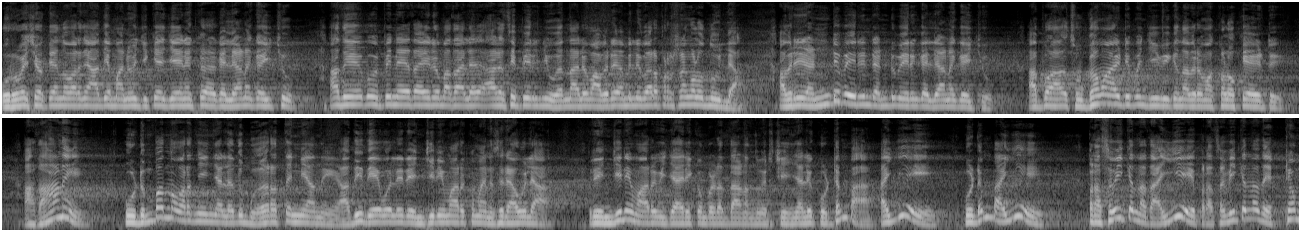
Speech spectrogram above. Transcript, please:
ഉറവശമൊക്കെ എന്ന് പറഞ്ഞാൽ ആദ്യം മനോജ് ജയനക്ക് കല്യാണം കഴിച്ചു. അത് പിന്നെ ഏതായാലും അത് അല അലസി പിരിഞ്ഞു. എന്നാലും അവർ തമ്മിൽ വേറെ പ്രശ്നങ്ങളൊന്നുമില്ല. അവർ രണ്ടുപേരും രണ്ടുപേരും കല്യാണം കഴിച്ചു. അപ്പോൾ സുഖമായിട്ട് ഇപ്പം ജീവിക്കുന്ന അവരെ മക്കളൊക്കെ ആയിട്ട്. അതാണ്. കുടുംബം എന്ന് പറഞ്ഞു കഴിഞ്ഞാൽ അത് വേറെ തന്നെയാണ്. അത് ഇതേപോലെ രഞ്ജിനിമാർക്ക് മനസ്സിലാവില്ല രഞ്ജിനിമാർ വിചാരിക്കുമ്പോഴെന്താണെന്ന് വെച്ച് കഴിഞ്ഞാൽ കുടുംബ അയ്യേ കുടുംബ അയ്യേ. പ്രസവിക്കുന്നത് അയ്യേ പ്രസവിക്കുന്നത് ഏറ്റവും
